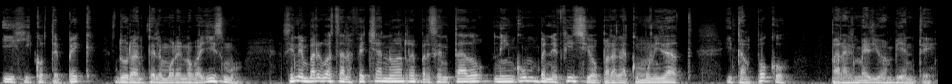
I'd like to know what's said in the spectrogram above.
y Jicotepec durante el morenovallismo. Sin embargo, hasta la fecha no han representado ningún beneficio para la comunidad y tampoco para el medio ambiente.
